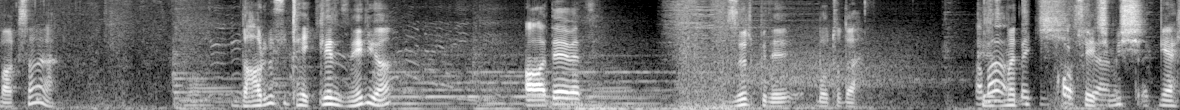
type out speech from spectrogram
Baksana. Darius'u tekleriz. Ne diyor? AD evet. Zırh bir de botu da. Ama Prizmatik koş seçmiş. Yani. Gel.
